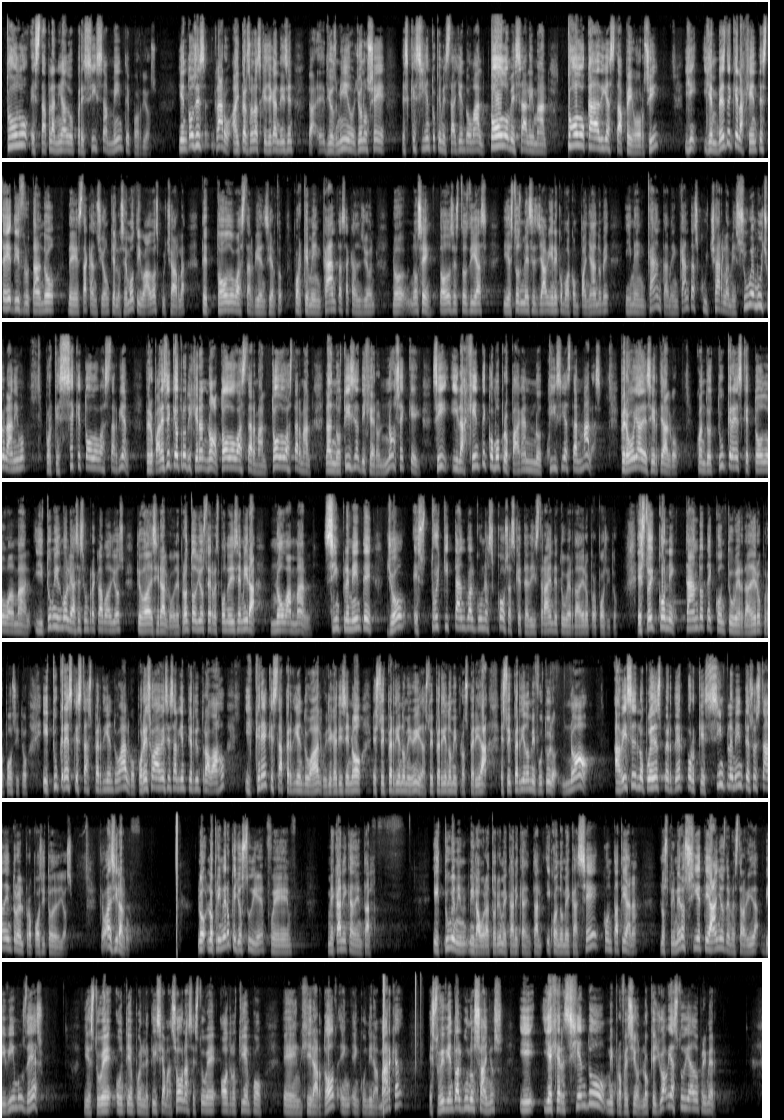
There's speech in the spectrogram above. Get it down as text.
Todo está planeado precisamente por Dios. Y entonces, claro, hay personas que llegan y dicen, ah, eh, Dios mío, yo no sé, es que siento que me está yendo mal, todo me sale mal, todo cada día está peor, ¿sí? Y, y en vez de que la gente esté disfrutando de esta canción que los he motivado a escucharla, de todo va a estar bien, ¿cierto? Porque me encanta esa canción, no, no sé, todos estos días y estos meses ya viene como acompañándome y me encanta, me encanta escucharla, me sube mucho el ánimo porque sé que todo va a estar bien. Pero parece que otros dijeran, no, todo va a estar mal, todo va a estar mal. Las noticias dijeron, no sé qué, sí, y la gente cómo propagan noticias tan malas. Pero voy a decirte algo, cuando tú crees que todo va mal y tú mismo le haces un reclamo a Dios, te voy a decir algo. De pronto Dios te responde y dice, mira, no va mal. Simplemente yo estoy quitando algunas cosas que te distraen de tu verdadero propósito. Estoy conectándote con tu verdadero propósito y tú crees que estás perdiendo algo. Por eso a veces alguien pierde un trabajo y cree que está perdiendo algo y llega y dice, no, estoy perdiendo mi vida, estoy perdiendo mi prosperidad, estoy perdiendo mi futuro. No, a veces lo puedes perder porque simplemente eso está dentro del propósito de Dios. Te voy a decir algo. Lo, primero que yo estudié fue mecánica dental. Y tuve mi, laboratorio mecánica dental. Y cuando me casé con Tatiana, los primeros siete años de nuestra vida vivimos de eso. Y estuve un tiempo en Leticia, Amazonas, estuve otro tiempo en Girardot, en, en Cundinamarca. Estuve viviendo algunos años y, y ejerciendo mi profesión, lo que yo había estudiado primero.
